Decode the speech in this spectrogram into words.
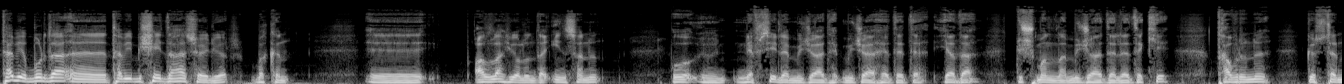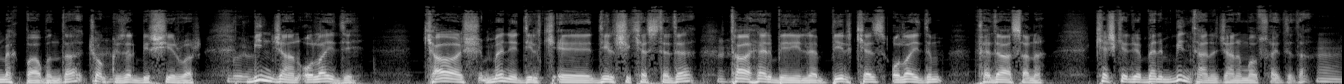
Tabi burada e, tabi bir şey daha söylüyor. Bakın e, Allah yolunda insanın bu e, nefsiyle mücadele, mücahedede ya da Hı. düşmanla mücadeledeki tavrını göstermek babında çok Hı. güzel bir şiir var. Buyurun. Bin can olaydı Kaş meni dil, e, dil şikestede ta her biriyle bir kez olaydım feda sana. Keşke diyor benim bin tane canım olsaydı da hı.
